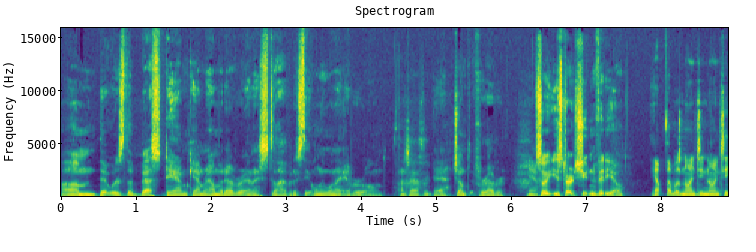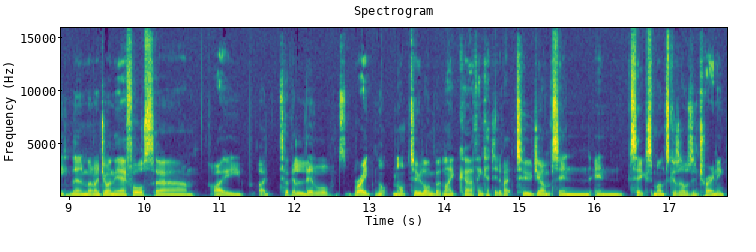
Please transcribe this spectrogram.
Um, that was the best damn camera helmet ever, and I still have it. It's the only one I ever owned. Fantastic. Yeah, jumped it forever. Yeah. So you start shooting video. Yep, that was 1990. Then when I joined the Air Force, um, I I took a little break, not not too long, but like uh, I think I did about two jumps in in six months because I was in training.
